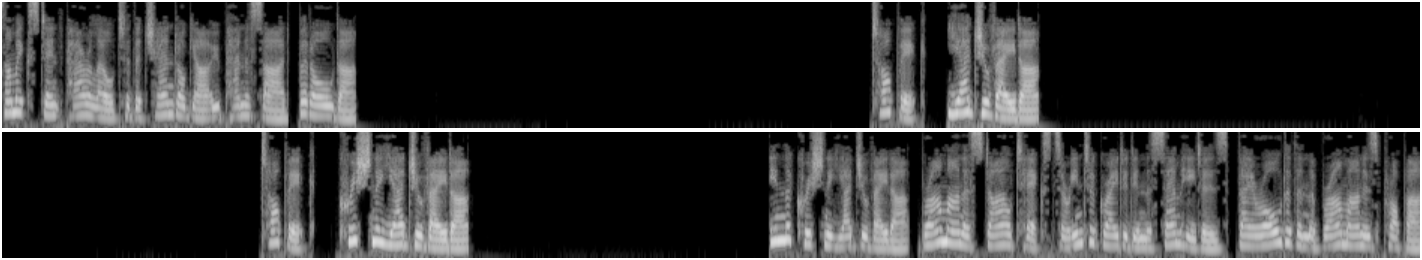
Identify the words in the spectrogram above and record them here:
some extent parallel to the Chandogya Upanishad, but older. Yajurveda Krishna Yajurveda in the Krishna Yajurveda, Brahmana-style texts are integrated in the Samhitas, they are older than the Brahmanas proper.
